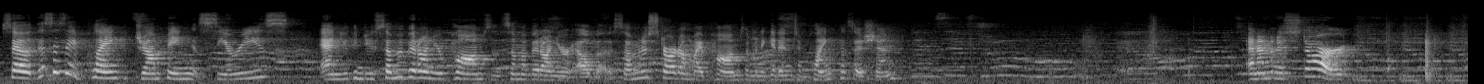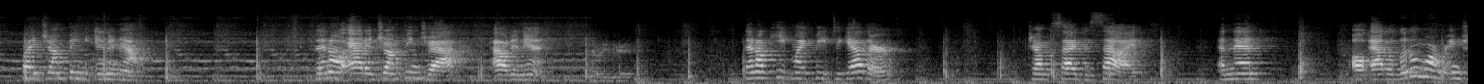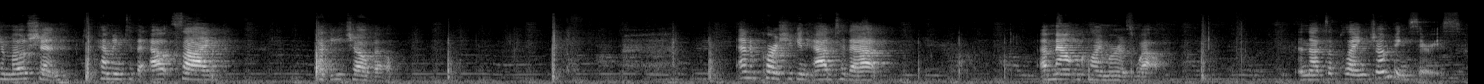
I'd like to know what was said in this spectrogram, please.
So this is a plank jumping series and you can do some of it on your palms and some of it on your elbows. So I'm going to start on my palms. I'm going to get into plank position. And I'm going to start by jumping in and out. Then I'll add a jumping jack out and in. Then I'll keep my feet together, jump side to side, and then I'll add a little more range of motion coming to the outside of each elbow. And of course you can add to that a mountain climber as well. And that's a plank jumping series.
